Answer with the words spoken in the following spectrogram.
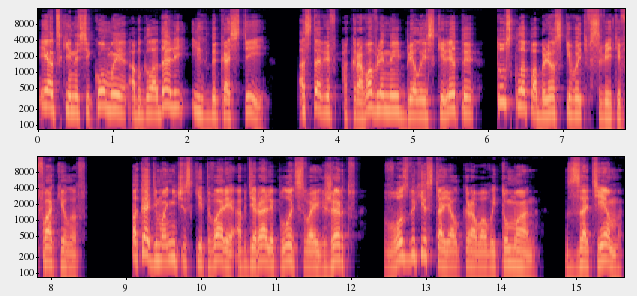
и адские насекомые обглодали их до костей, оставив окровавленные белые скелеты тускло поблескивать в свете факелов. Пока демонические твари обдирали плоть своих жертв, в воздухе стоял кровавый туман. Затем,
